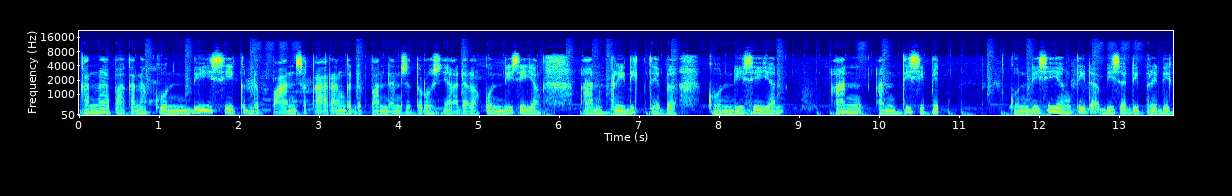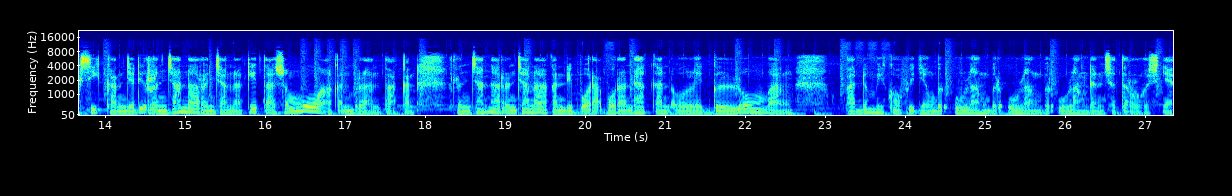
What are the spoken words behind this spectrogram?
karena apa? Karena kondisi ke depan, sekarang ke depan dan seterusnya adalah kondisi yang unpredictable, kondisi yang unanticipated kondisi yang tidak bisa diprediksikan. Jadi rencana-rencana kita semua akan berantakan. Rencana-rencana akan diporak-porandakan oleh gelombang pandemi Covid yang berulang, berulang, berulang dan seterusnya.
